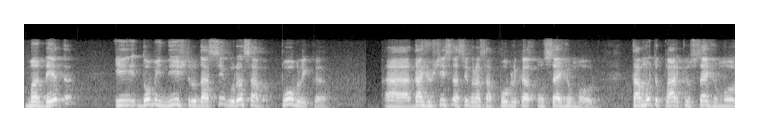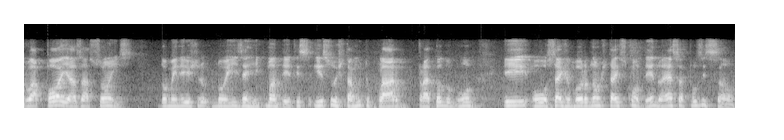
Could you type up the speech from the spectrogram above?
Mandetta e do ministro da Segurança Pública, a, da Justiça e da Segurança Pública, o Sérgio Moro. Está muito claro que o Sérgio Moro apoia as ações do ministro Luiz Henrique Mandetta. Isso, isso está muito claro para todo mundo e o Sérgio Moro não está escondendo essa posição.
